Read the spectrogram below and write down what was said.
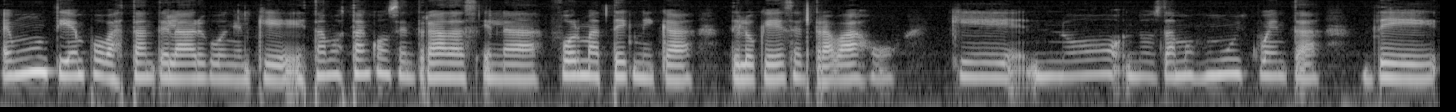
En un tiempo bastante largo en el que estamos tan concentradas en la forma técnica de lo que es el trabajo que no nos damos muy cuenta de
